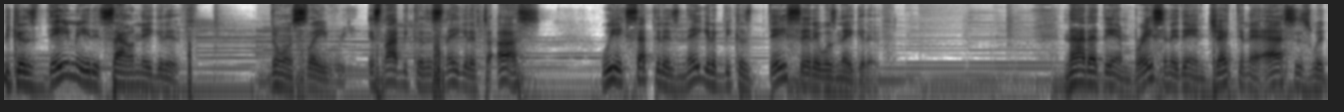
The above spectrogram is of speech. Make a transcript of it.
because they made it sound negative during slavery. It's not because it's negative to us. We accept it as negative because they said it was negative. Now that they're embracing it, they're injecting their asses with,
